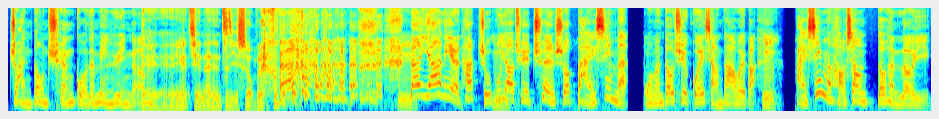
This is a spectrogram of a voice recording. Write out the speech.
转动全国的命运呢。对 对对，因为其实男生自己受不了。嗯当亚尼尔他逐步要去劝说百姓们，我们都去归降大卫吧。嗯，百姓们好像都很乐意。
